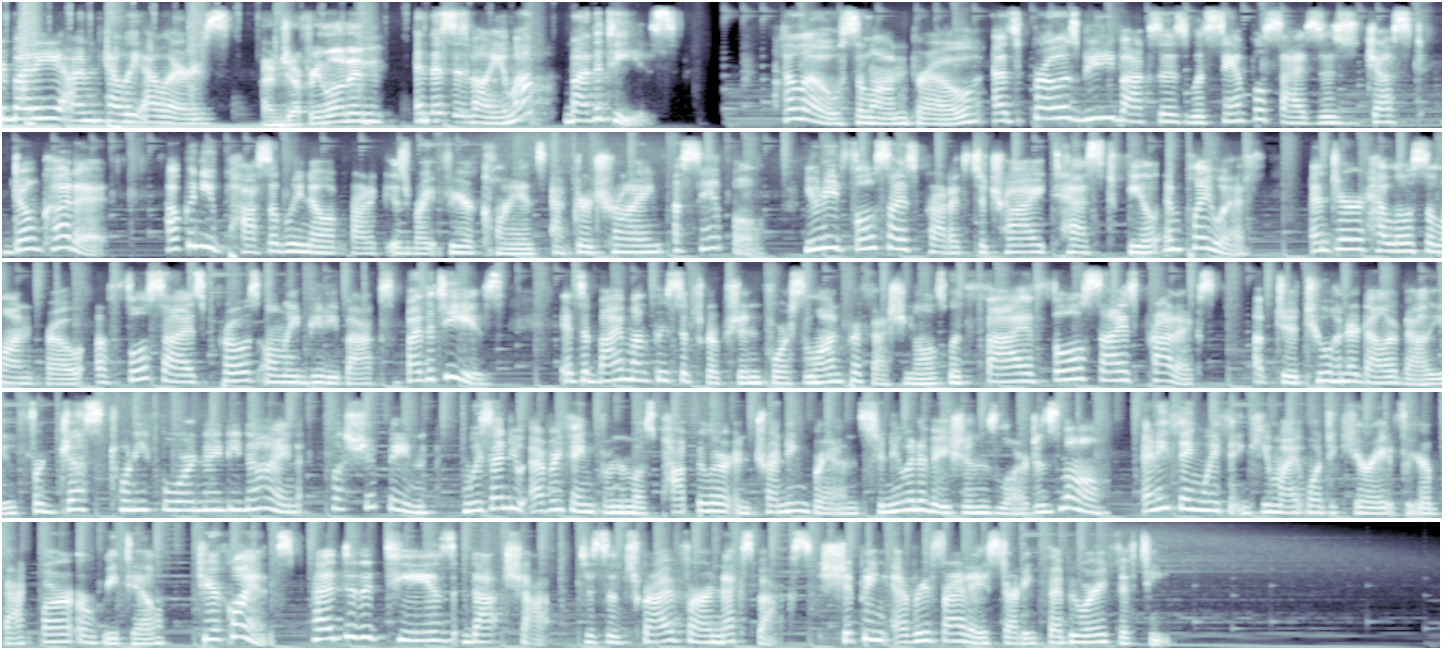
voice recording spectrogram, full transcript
everybody. I'm Kelly Ellers. I'm Jeffrey Lennon. And this is Volume Up by the Tease. Hello, Salon Pro. As pros, beauty boxes with sample sizes just don't cut it. How can you possibly know a product is right for your clients after trying a sample? You need full size products to try, test, feel, and play with. Enter Hello Salon Pro, a full size pros only beauty box by the Tease. It's a bi monthly subscription for salon professionals with five full size products up to a $200 value for just $24.99 plus shipping. We send you everything from the most popular and trending brands to new innovations, large and small. Anything we think you might want to curate for your back bar or retail to your clients. Head to the tease.shop to subscribe for our next box, shipping every Friday starting February 15th.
